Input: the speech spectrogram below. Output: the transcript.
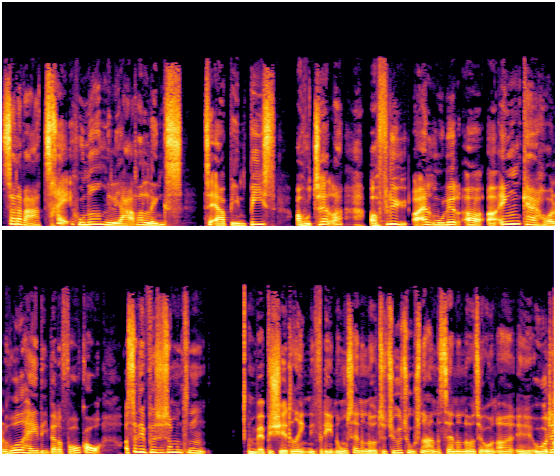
så er der bare 300 milliarder links til Airbnb's og hoteller og fly og alt muligt, og, og ingen kan holde hovedet hale i, hvad der foregår. Og så er det pludselig så er man sådan, "Men hvad er budgettet egentlig? Fordi nogen sender noget til 20.000, og andre sender noget til under øh, 8.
